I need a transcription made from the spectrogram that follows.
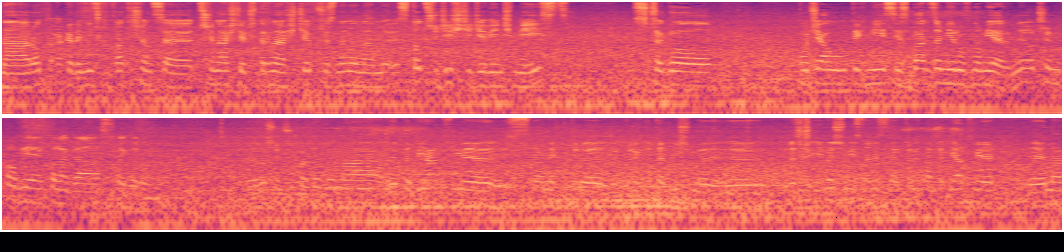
Na rok akademicki 2013-14 przyznano nam 139 miejsc, z czego podział tych miejsc jest bardzo nierównomierny, o czym powie kolega z Twojego ruchu. Właśnie przykładowo na e, pediatrię z danych, które, do których dotarliśmy, e, ilość miejsc na rezydentury na pediatrię e, na,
